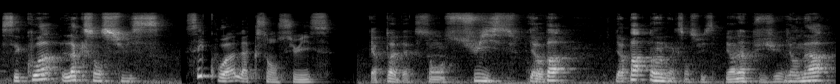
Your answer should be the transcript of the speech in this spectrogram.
C'est quoi l'accent suisse? C'est quoi l'accent suisse? Y a pas d'accent suisse. Il n'y a, pas- y a pas un accent suisse. Y en a plusieurs. Il y en a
